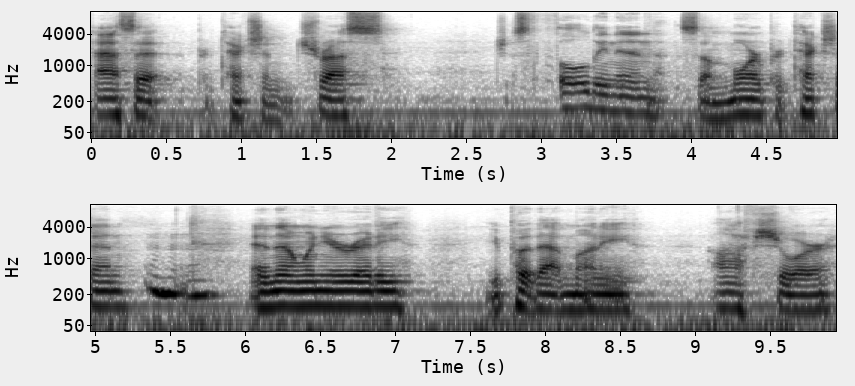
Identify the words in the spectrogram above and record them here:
asset protection trusts, just folding in some more protection. Mm-hmm. And then when you're ready, you put that money offshore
